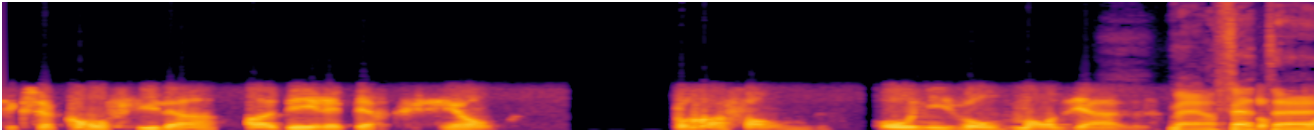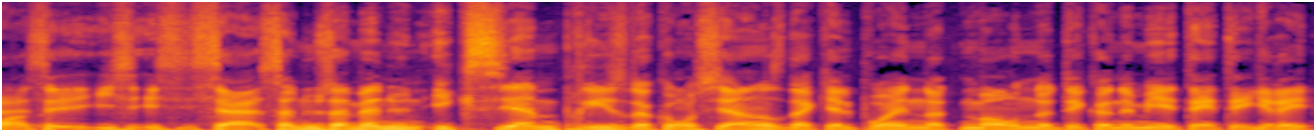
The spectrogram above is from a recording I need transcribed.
c'est que ce conflit-là a des répercussions profondes au niveau mondial. Mais en fait, euh, ça, nous amène une xème prise de conscience d'à quel point notre monde, notre économie est intégrée.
